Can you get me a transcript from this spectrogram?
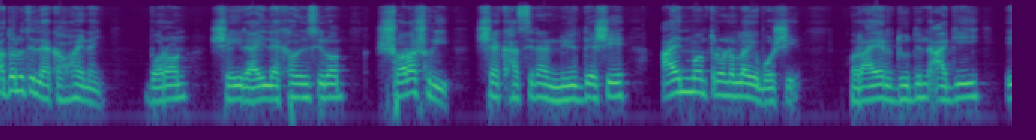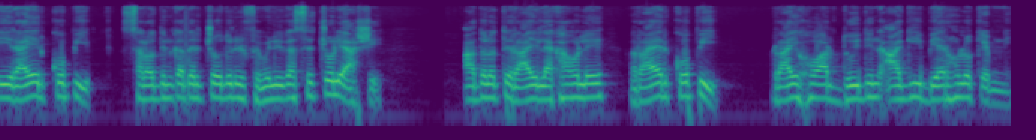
আদালতে লেখা হয় নাই। বরং সেই রায় লেখা হয়েছিল, সরাসরি শেখ হাসিনার নির্দেশে আইন মন্ত্রণালয়ে বসে। রায়ের দুদিন আগেই এই রায়ের কপি সালাউদ্দিন কাদের চৌধুরীর ফ্যামিলির কাছে চলে আসে। আদালতে রায় লেখা হলে রায়ের কপি রায় হওয়ার দুই দিন আগেই বের হলো কেমনি?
